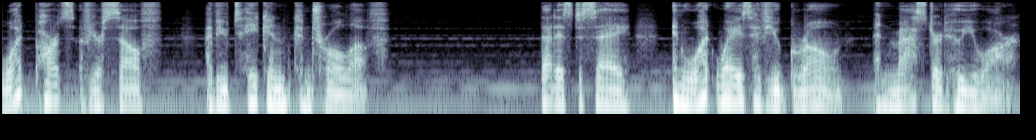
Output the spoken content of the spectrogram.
What parts of yourself have you taken control of? That is to say, in what ways have you grown and mastered who you are?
